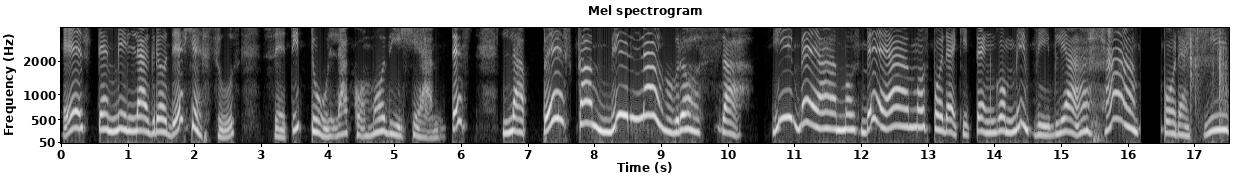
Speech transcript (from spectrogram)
Este milagro de Jesús se titula, como dije antes, La pesca milagrosa. Y veamos, veamos, por aquí tengo mi Biblia. Ajá, por aquí,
